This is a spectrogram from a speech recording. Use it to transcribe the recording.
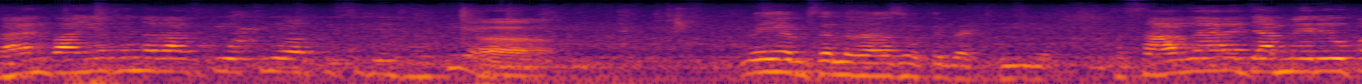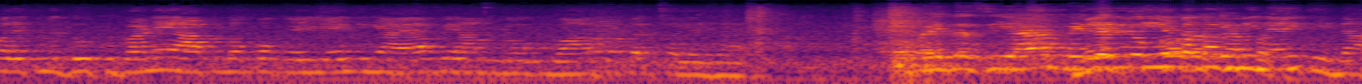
बहन भाइयों से नाराज़गी होती है और किसी से होती है हाँ। नहीं हमसे नाराज़ होकर बैठी है। तो साफ़ ज़ाहिर है जब मेरे ऊपर इतने दुख बने आप लोगों को ये नहीं आया कि हम लोग वहाँ तक चले जाएँ। तो तो बहुत गर्मी क्या नहीं थी ना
